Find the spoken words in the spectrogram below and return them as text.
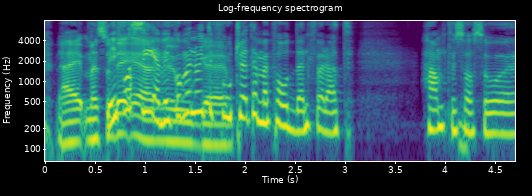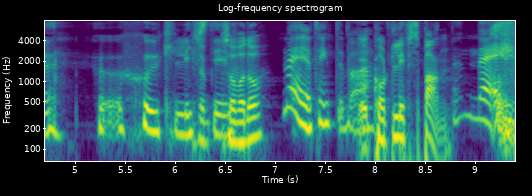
Nej, men så vi det får se, vi kommer nog inte eh, fortsätta med podden för att Hampus har så uh, sjuk Så, livsstil. så vadå? Nej, jag tänkte bara... Kort livsspann? Nej.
